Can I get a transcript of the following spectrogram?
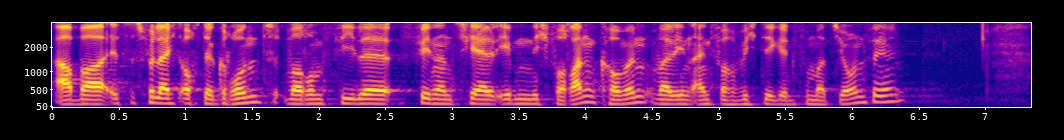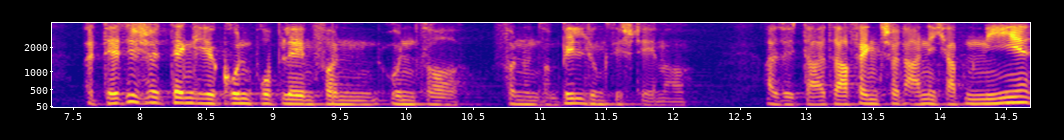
Aber ist es vielleicht auch der Grund, warum viele finanziell eben nicht vorankommen, weil ihnen einfach wichtige Informationen fehlen? Das ist, denke ich, ein Grundproblem von, unser, von unserem Bildungssystem auch. Also da, da fängt schon an, ich habe nie,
